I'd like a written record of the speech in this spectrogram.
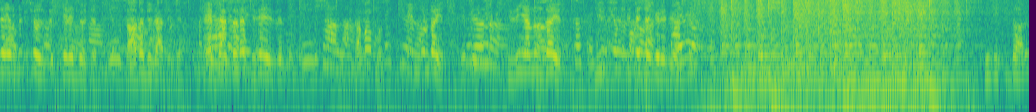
Bunca yıl biz çözdük, geri çözeceğiz. Daha da düzenleyeceğiz. Enflasyona size ezdirmeyeceğiz. İnşallah. Tamam mı? Bekliyorum. Biz buradayız. Bekliyorum. Sizin yanınızdayız. Çok teşekkür ederim. Biz teşekkür ediyoruz. Evet. Biz iktidarız.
